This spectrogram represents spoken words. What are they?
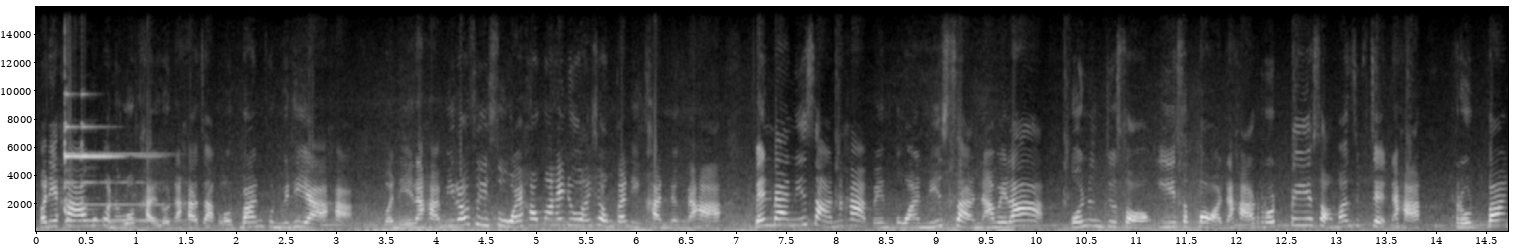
สวัสดีค่ะผู้คนของรถขายรถนะคะ จากรถบ้านคุณวิทยาค่ะ วันนี้นะคะ มีรถสวยๆเข้ามาให้ดูให้ชมกันอีกคันหนึ่งนะคะ เป็นแบรนด์นิสสันค่ะ เป็นตัวนิสสันอเมร่า ตัว1.2 e Sport นะคะ รถปี 2017 นะคะ รถบ้าน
